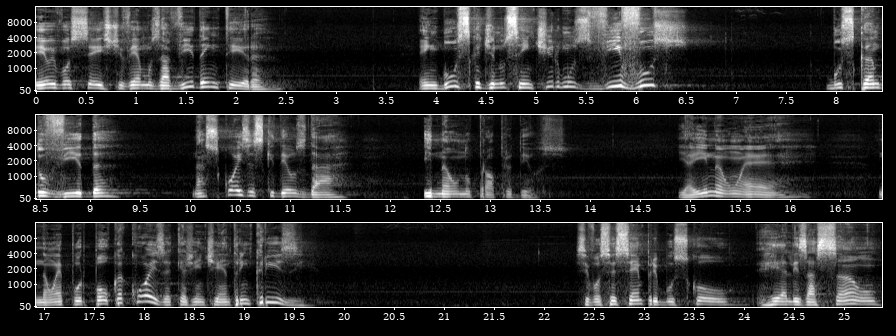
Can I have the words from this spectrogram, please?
eu e você estivemos a vida inteira em busca de nos sentirmos vivos, buscando vida nas coisas que Deus dá e não no próprio Deus. E aí não é não é por pouca coisa que a gente entra em crise. Se você sempre buscou realização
